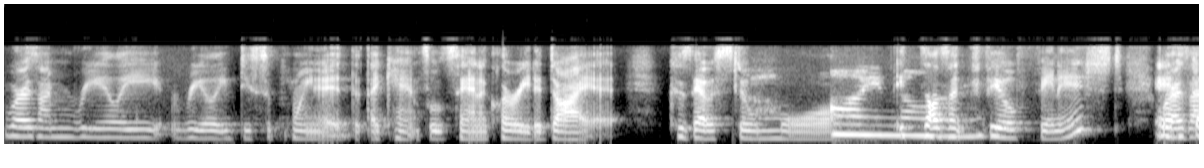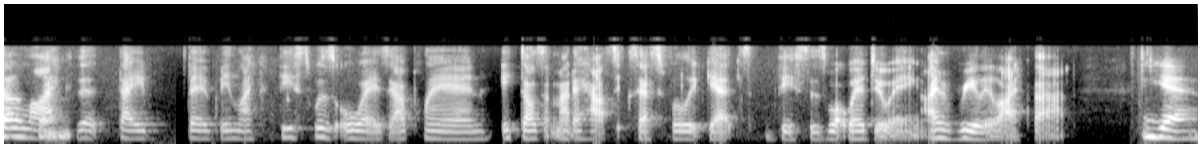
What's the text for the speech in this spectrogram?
Whereas I'm really, really disappointed that they cancelled Santa Clarita Diet because there was still more. I know. It doesn't feel finished. It Whereas I doesn't. like that they they've been like, this was always our plan. It doesn't matter how successful it gets. This is what we're doing. I really like that. Yeah.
